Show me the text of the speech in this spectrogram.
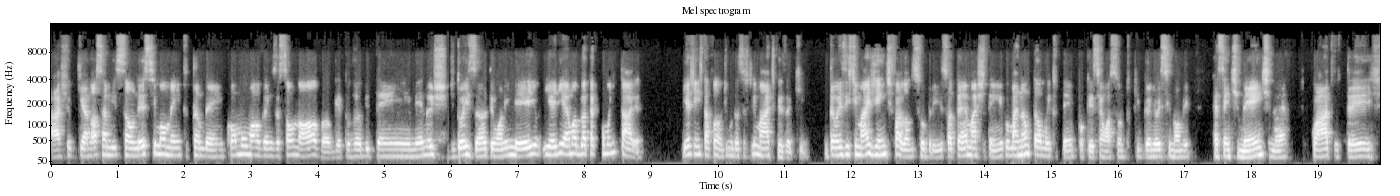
acho que a nossa missão nesse momento também, como uma organização nova, o GetHub tem menos de dois anos, tem um ano e meio, e ele é uma biblioteca comunitária. E a gente está falando de mudanças climáticas aqui. Então existe mais gente falando sobre isso até mais tempo, mas não tão muito tempo, porque esse é um assunto que ganhou esse nome recentemente, né? Quatro, três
